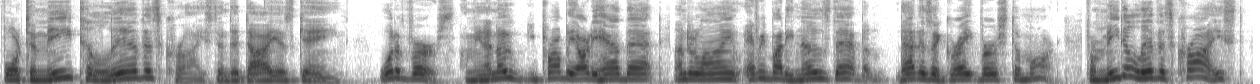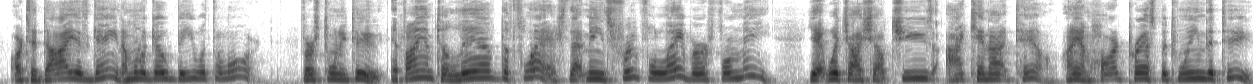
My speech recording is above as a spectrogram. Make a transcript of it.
For to me to live is Christ and to die is gain. What a verse. I mean, I know you probably already had that underlined. Everybody knows that, but that is a great verse to mark. For me to live is Christ or to die is gain. I'm going to go be with the Lord. Verse 22 If I am to live the flesh, that means fruitful labor for me. Yet which I shall choose, I cannot tell. I am hard pressed between the two.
